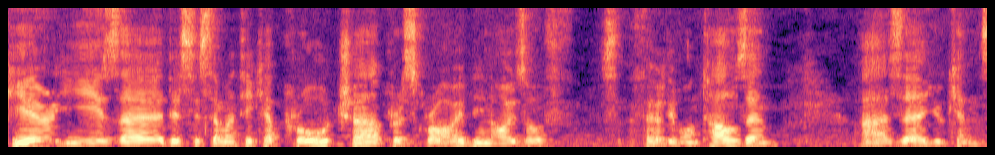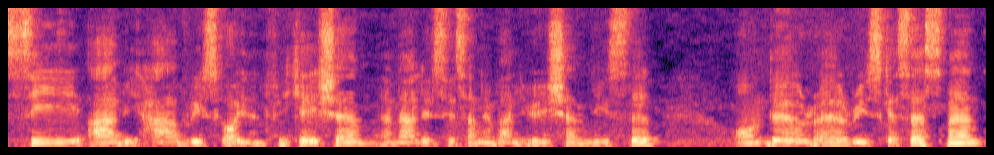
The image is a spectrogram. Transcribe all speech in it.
Here is uh, the systematic approach uh, prescribed in ISO 31000. As uh, you can see, uh, we have risk identification, analysis and evaluation listed under uh, risk assessment,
